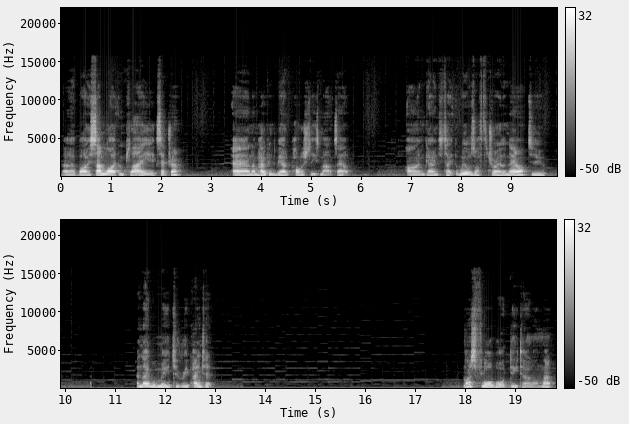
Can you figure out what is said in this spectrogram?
uh, by sunlight and play, etc. And I'm hoping to be able to polish these marks out. I'm going to take the wheels off the trailer now to enable me to repaint it Nice floorboard detail on that.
